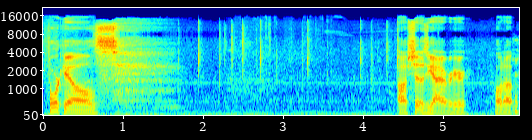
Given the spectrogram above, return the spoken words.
Four kills. Oh shit, there's a guy over here. Hold up.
